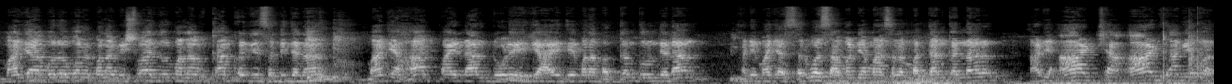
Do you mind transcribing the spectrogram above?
माझ्या बरोबर मला विश्वास देऊन मला काम करण्याची संधी देणार. माझे हात पाय नाक डोळे जे आहे ते मला भक्कम करून देणार. आणि माझ्या सर्वसामान्य माणसाला मतदान करणार. आणि आठच्या आठ जागेवर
